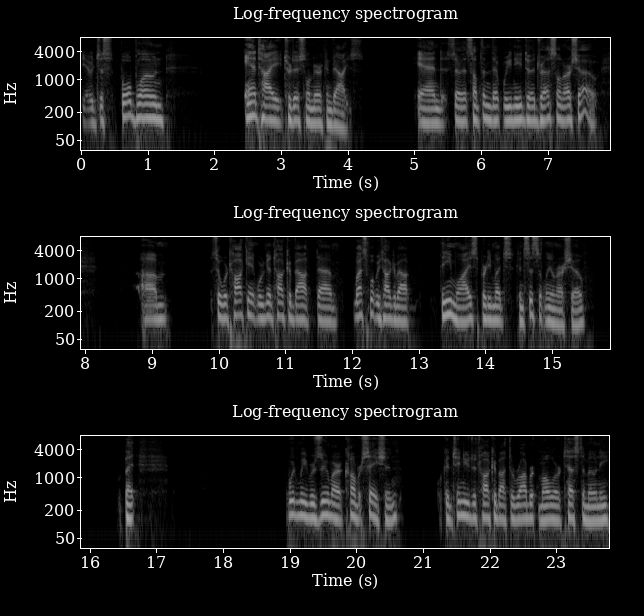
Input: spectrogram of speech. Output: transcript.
you know, just full blown anti traditional American values, and so it's something that we need to address on our show. Um, so we're talking. We're going to talk about. Um, well, that's what we talk about theme wise, pretty much consistently on our show, but when we resume our conversation, we'll continue to talk about the Robert Mueller testimony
